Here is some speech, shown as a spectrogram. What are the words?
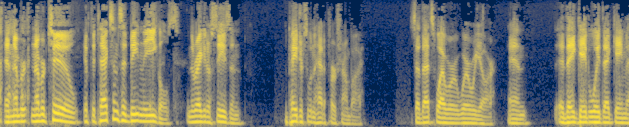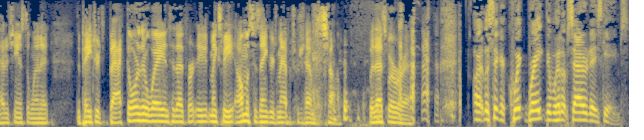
and number number two, if the Texans had beaten the Eagles in the regular season, the Patriots wouldn't have had a first round bye. So that's why we're where we are. And they gave away that game. They had a chance to win it. The Patriots backdoor their way into that. First, it makes me almost as angry as Matt Patricia having the job. But that's where we're at. All right, let's take a quick break, then we'll hit up Saturday's games.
